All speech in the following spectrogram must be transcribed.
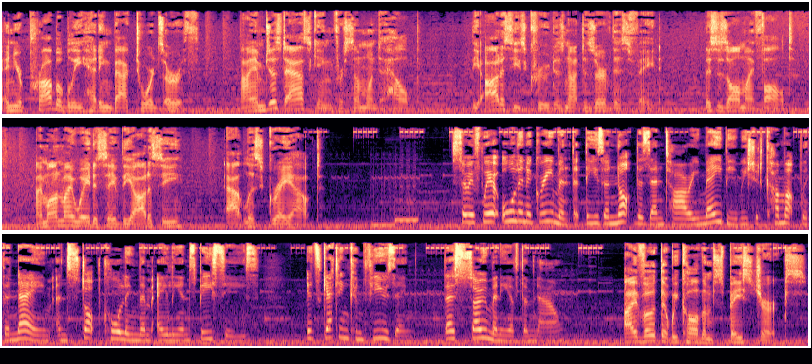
and you're probably heading back towards Earth. I am just asking for someone to help. The Odyssey's crew does not deserve this fate. This is all my fault. I'm on my way to save the Odyssey. Atlas Gray out. So, if we're all in agreement that these are not the Zentari, maybe we should come up with a name and stop calling them alien species. It's getting confusing. There's so many of them now. I vote that we call them space jerks.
